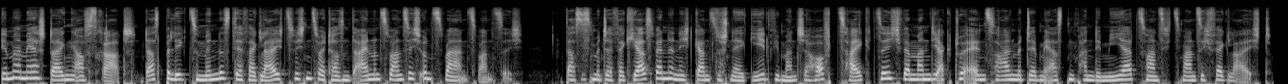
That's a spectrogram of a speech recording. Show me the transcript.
Immer mehr steigen aufs Rad. Das belegt zumindest der Vergleich zwischen 2021 und 2022. Dass es mit der Verkehrswende nicht ganz so schnell geht, wie manche hofft, zeigt sich, wenn man die aktuellen Zahlen mit dem ersten Pandemiejahr 2020 vergleicht.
